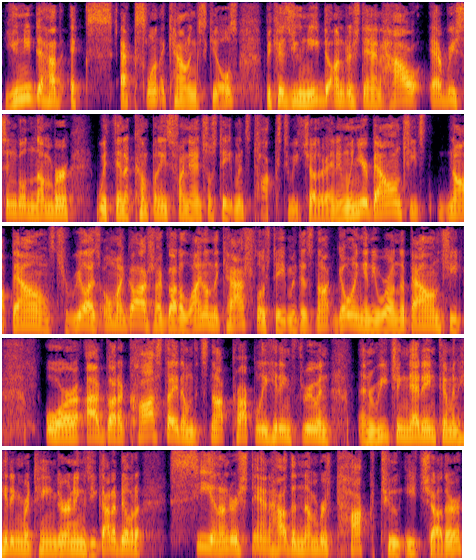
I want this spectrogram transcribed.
you need to have ex- excellent accounting skills because you need to understand how every single number within a company's financial statements talks to each other. And when your balance sheet's not balanced, to realize, oh my gosh, I've got a line on the cash flow statement that's not going anywhere on the balance sheet, or I've got a cost item that's not properly hitting through and, and reaching net income and hitting retained earnings. You got to be able to see and understand how the numbers talk to each other.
